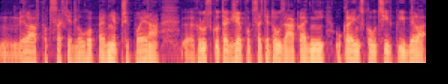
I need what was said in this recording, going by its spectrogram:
byla v podstatě dlouho pevně připojená k Rusku, takže v podstatě tou základní ukrajinskou církví byla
